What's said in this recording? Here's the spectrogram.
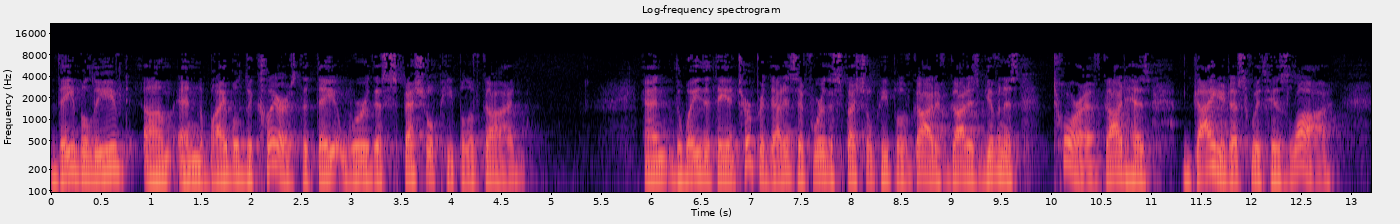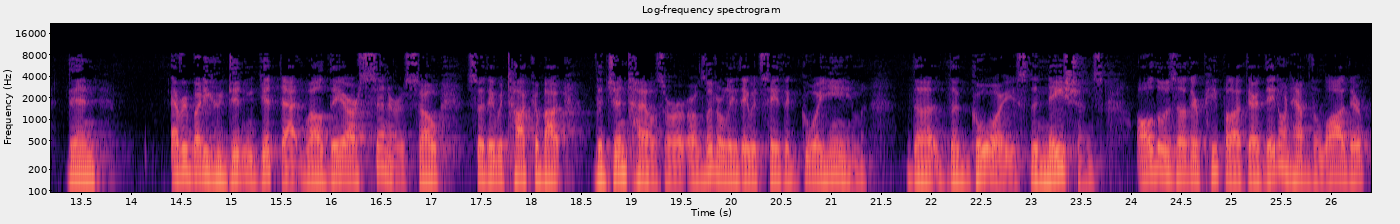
they believed, um, and the Bible declares that they were the special people of God. And the way that they interpret that is if we're the special people of God, if God has given us Torah, if God has guided us with His law, then everybody who didn't get that, well, they are sinners. So, so they would talk about the Gentiles, or, or literally they would say the goyim, the, the goys, the nations, all those other people out there, they don't have the law, they're,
